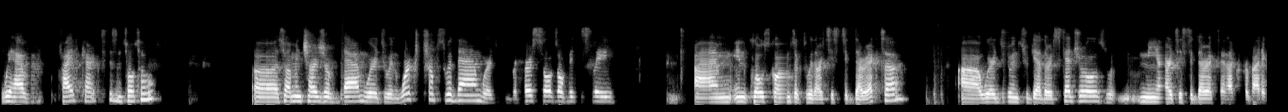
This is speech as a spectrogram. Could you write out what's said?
We have five characters in total. Uh, so I'm in charge of them. We're doing workshops with them. We're doing rehearsals, obviously. I'm in close contact with artistic director. Uh, we're doing together schedules. Me, artistic director, and acrobatic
